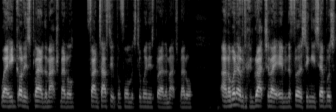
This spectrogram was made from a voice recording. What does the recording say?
where he got his player of the match medal. Fantastic performance to win his player of the match medal. And I went over to congratulate him. And the first thing he said was,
